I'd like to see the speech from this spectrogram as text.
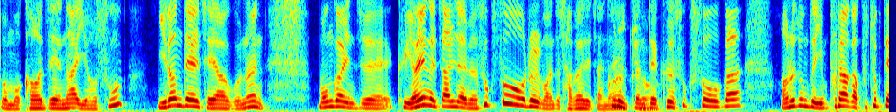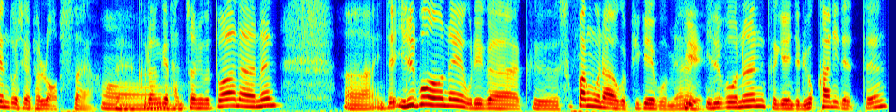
또 뭐 거제나 여수 이런 데를 제외하고는 뭔가 이제 그 여행을 짜려면 숙소를 먼저 잡아야 되잖아요. 그렇죠. 런데그 숙소가 어느 정도 인프라가 구축된 도시가 별로 없어요. 어. 네, 그런 게 단점이고 또 하나는 어 이제 일본의 우리가 그 숙박 문화하고 비교해 보면 예. 일본은 그게 이제 료칸이 됐든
